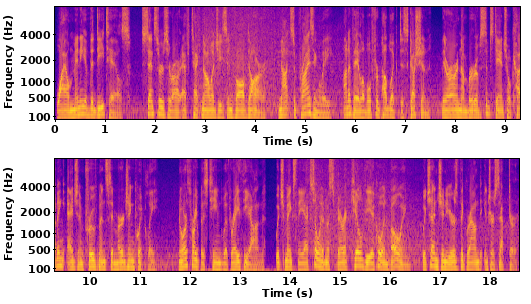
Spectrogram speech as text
While many of the details, sensors or RF technologies involved are, not surprisingly, unavailable for public discussion, there are a number of substantial cutting-edge improvements emerging quickly. Northrop is teamed with Raytheon, which makes the exo-atmospheric kill vehicle in Boeing, which engineers the ground interceptor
